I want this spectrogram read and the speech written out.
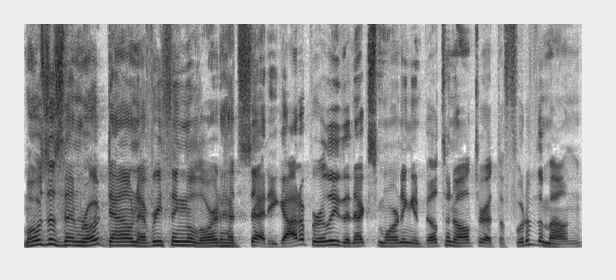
Moses then wrote down everything the Lord had said. He got up early the next morning and built an altar at the foot of the mountain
